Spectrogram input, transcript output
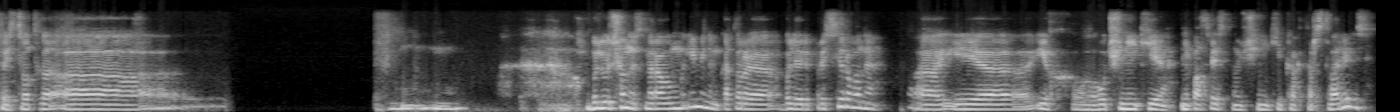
То есть вот э, были ученые с мировым именем, которые были репрессированы, э, и их ученики, непосредственно ученики как-то растворились.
